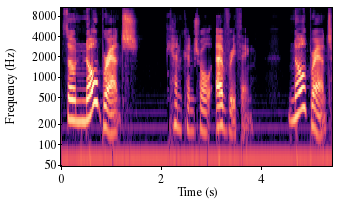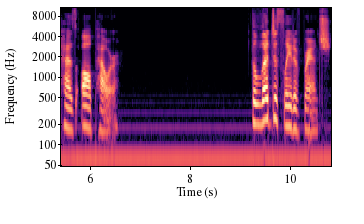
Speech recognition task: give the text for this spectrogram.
So no branch can control everything. No branch has all power. The legislative branch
